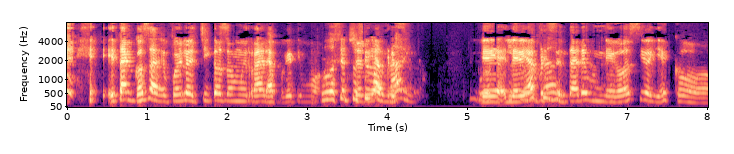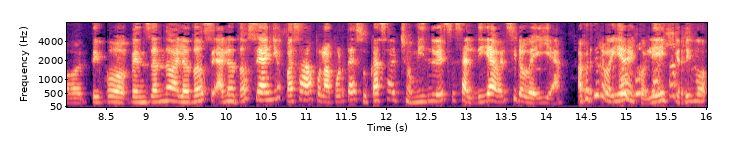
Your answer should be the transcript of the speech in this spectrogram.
estas cosas después los chicos son muy raras porque tipo le, le, voy a presentar un negocio y es como tipo pensando a los 12 a los 12 años pasaba por la puerta de su casa ocho mil veces al día a ver si lo veía. Aparte lo veía en el colegio tipo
